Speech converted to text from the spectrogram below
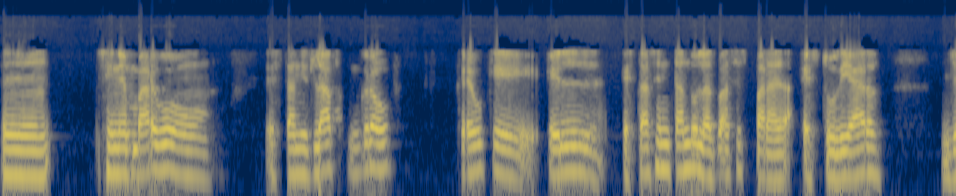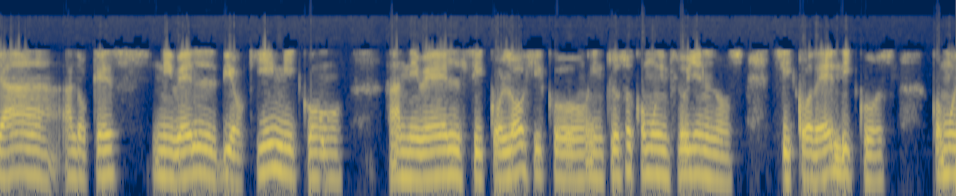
Eh, sin embargo, Stanislav Grof, creo que él está sentando las bases para estudiar ya a lo que es nivel bioquímico, a nivel psicológico, incluso cómo influyen los psicodélicos, cómo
